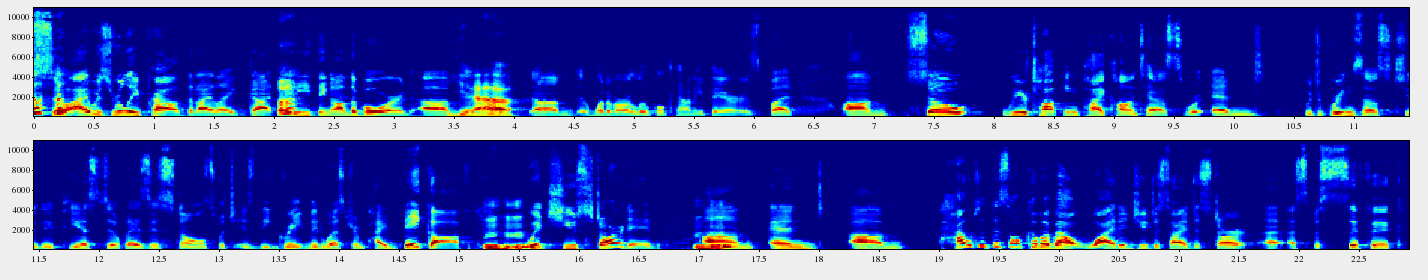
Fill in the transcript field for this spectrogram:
so I was really proud that I like got anything on the board. Um, yeah. At, um, at, one of our local county fairs, but um, so we are talking pie contests, and which brings us to the pièce de résistance, which is the Great Midwestern Pie Bake Off, mm-hmm. which you started, mm-hmm. Um, and um, how did this all come about? Why did you decide to start a, a specific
